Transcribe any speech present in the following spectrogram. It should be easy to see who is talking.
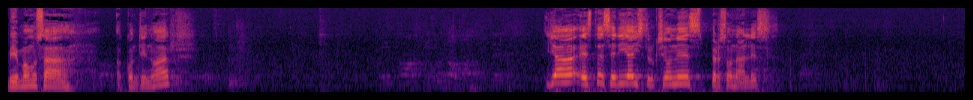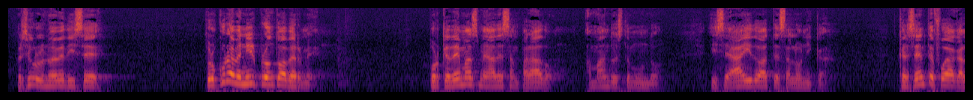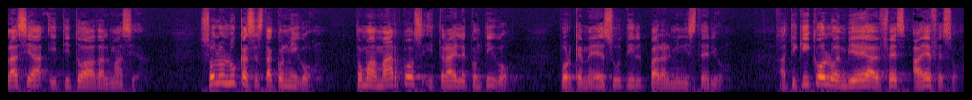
Speaker 1: Bien, vamos a, continuar. Ya este sería instrucciones personales. Versículo 9 dice, procura venir pronto a verme, porque Demas me ha desamparado, amando este mundo, y se ha ido a Tesalónica. Crescente fue a Galacia y Tito a Dalmacia. Solo Lucas está conmigo. Toma a Marcos y tráele contigo, porque me es útil para el ministerio. A Tiquico lo envié a, Éfeso.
